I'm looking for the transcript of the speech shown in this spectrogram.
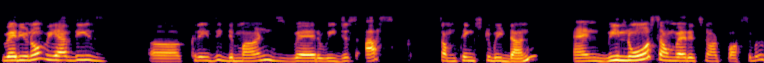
where you know we have these uh, crazy demands where we just ask some things to be done, and we know somewhere it's not possible.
